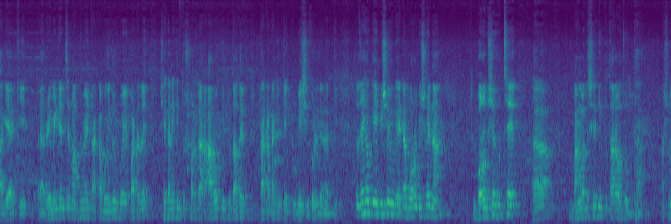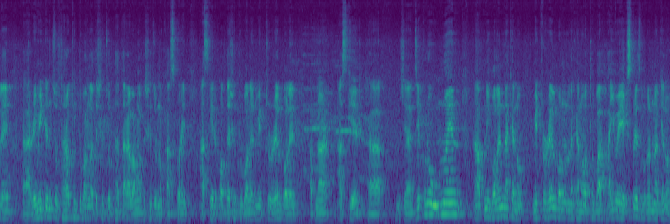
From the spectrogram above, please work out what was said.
লাগে আর কি রেমিটেন্সের মাধ্যমে টাকা বৈধ উপায়ে পাঠালে সেখানে কিন্তু সরকার আরও কিন্তু তাদের টাকাটা কিন্তু একটু বেশি করে দেন আর কি। তো যাই হোক, এই বিষয়, এটা বড় বিষয় না। বড় বিষয় হচ্ছে বাংলাদেশের কিন্তু তারাও যোদ্ধা। আসলে রেমিটেন্স যোদ্ধারাও কিন্তু বাংলাদেশের যোদ্ধা, তারা বাংলাদেশের জন্য কাজ করে। আজকের পদ্মা সেতু বলেন মেট্রো রেল বলেন, আপনার আজকের যে- যে কোনো উন্নয়ন আপনি বলেন না কেন মেট্রো রেল বলেন না কেন, অথবা হাইওয়ে এক্সপ্রেস বলেন না কেন,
